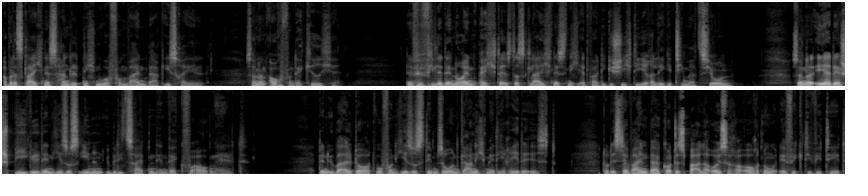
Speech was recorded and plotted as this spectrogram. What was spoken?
Aber das Gleichnis handelt nicht nur vom Weinberg Israel, sondern auch von der Kirche. Denn für viele der neuen Pächter ist das Gleichnis nicht etwa die Geschichte ihrer Legitimation, sondern eher der Spiegel, den Jesus ihnen über die Zeiten hinweg vor Augen hält. Denn überall dort, wo von Jesus dem Sohn gar nicht mehr die Rede ist, dort ist der Weinberg Gottes bei aller äußerer Ordnung und Effektivität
